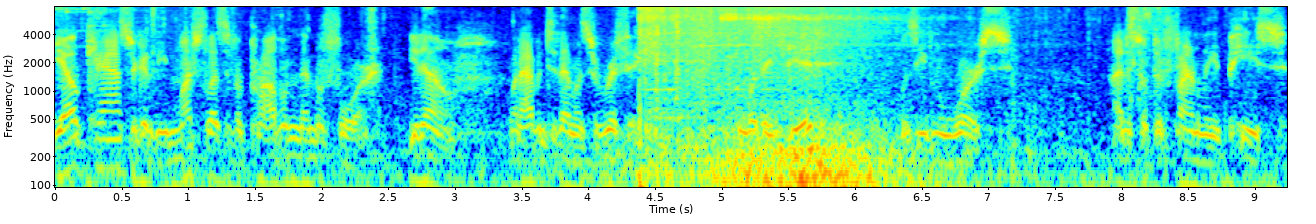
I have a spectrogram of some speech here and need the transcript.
The outcasts are gonna be much less of a problem than before. You know, what happened to them was horrific. But what they did was even worse. I just hope they're finally at peace.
